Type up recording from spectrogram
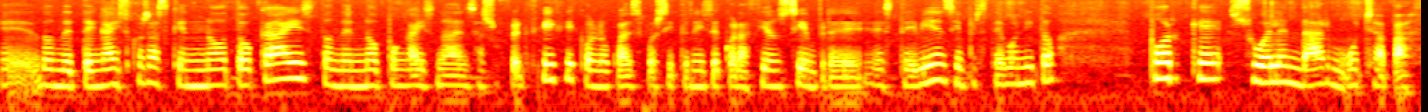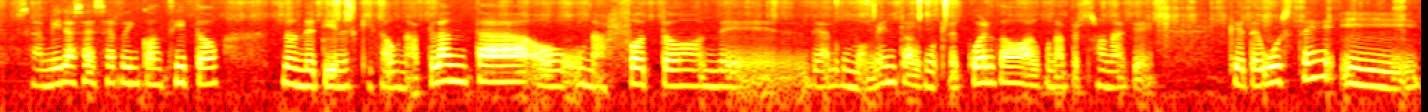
eh, donde tengáis cosas que no tocáis, donde no pongáis nada en esa superficie, con lo cual pues si tenéis decoración siempre esté bien, siempre esté bonito, porque suelen dar mucha paz. O sea, miras a ese rinconcito donde tienes quizá una planta o una foto de, de algún momento, algún recuerdo, alguna persona que, que te guste y,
